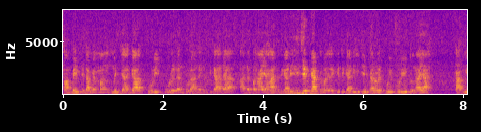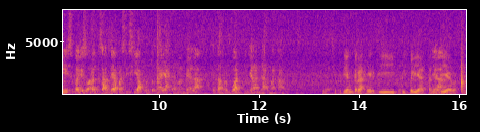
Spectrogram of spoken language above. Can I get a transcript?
Sampai kita memang menjaga puri-puri dan puraan ketika ada ada pengayahan, ketika diizinkan kembali lagi ketika diizinkan oleh puri-puri untuk ngayah, kami sebagai seorang kesatria pasti siap untuk ngayah dan membela, tetap berbuat di jalan dharma kami. Ya, seperti yang terakhir di Puri Pelihatan ya. tadi ya waktu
